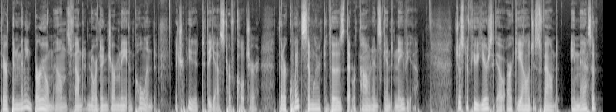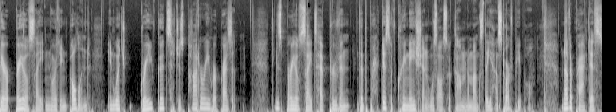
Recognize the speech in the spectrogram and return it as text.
there have been many burial mounds found in northern Germany and Poland attributed to the Jastorf culture that are quite similar to those that were common in Scandinavia. Just a few years ago, archaeologists found a massive burial site in northern Poland in which grave goods such as pottery were present. These burial sites have proven that the practice of cremation was also common amongst the Jastorf people, another practice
